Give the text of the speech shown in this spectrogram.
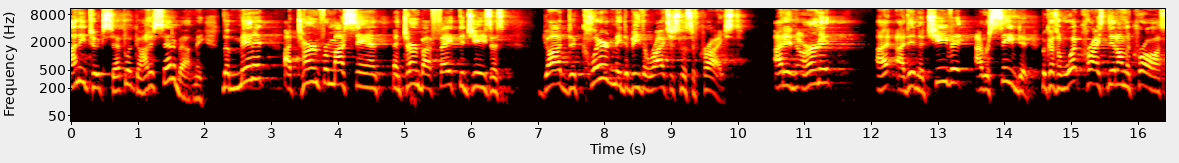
I need to accept what God has said about me. The minute I turned from my sin and turned by faith to Jesus, God declared me to be the righteousness of Christ. I didn't earn it. I, I, didn't achieve it. I received it because of what Christ did on the cross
